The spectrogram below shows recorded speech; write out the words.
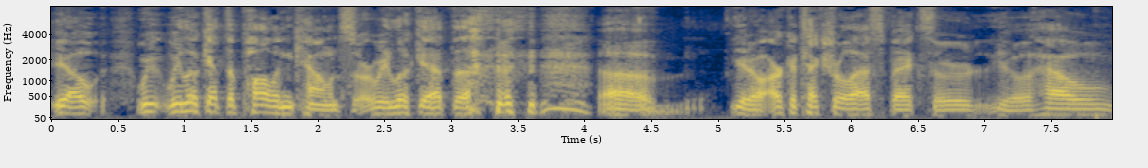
You know, we, we look at the pollen counts, or we look at the uh, you know architectural aspects, or you know how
